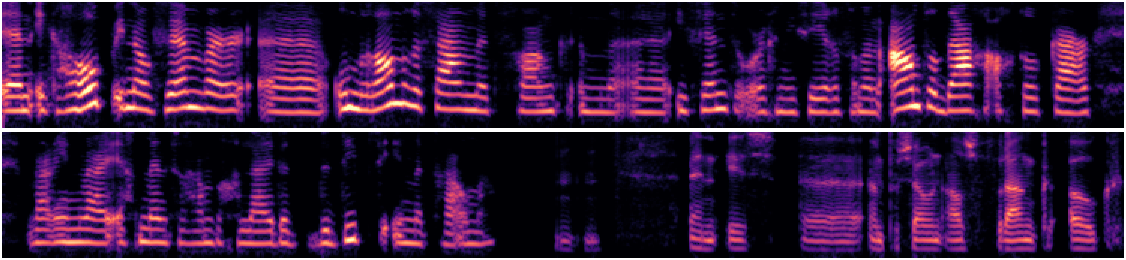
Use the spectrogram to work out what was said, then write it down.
En ik hoop in november, eh, onder andere samen met Frank een, eh, event te organiseren van een aantal dagen achter elkaar, waarin wij echt mensen gaan begeleiden de diepte in met trauma. Mhm. En is, eh, een persoon als Frank ook,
